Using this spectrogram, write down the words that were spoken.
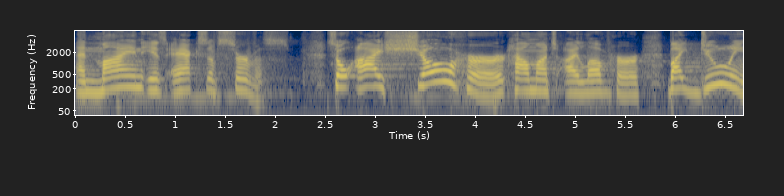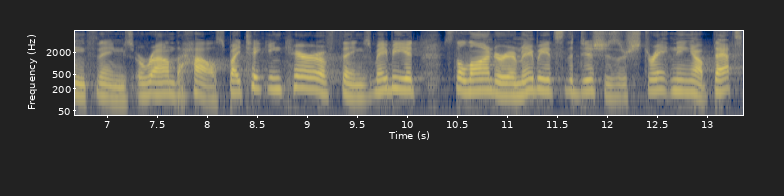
and mine is acts of service. So I show her how much I love her by doing things around the house, by taking care of things. Maybe it's the laundry, or maybe it's the dishes, or straightening up. That's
